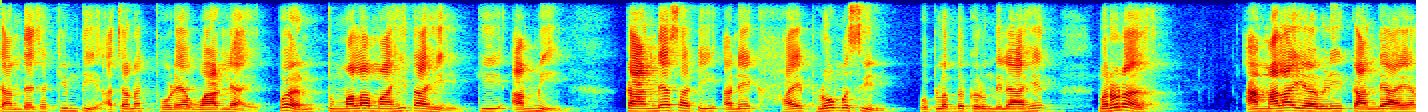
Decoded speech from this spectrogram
कांद्याच्या किमती अचानक थोड्या वाढल्या आहेत पण तुम्हाला माहीत आहे की आम्ही कांद्यासाठी अनेक हाय फ्लो मशीन उपलब्ध करून दिल्या आहेत. म्हणूनच आम्हाला यावेळी कांदे आयात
